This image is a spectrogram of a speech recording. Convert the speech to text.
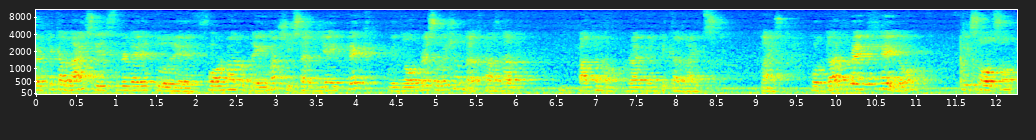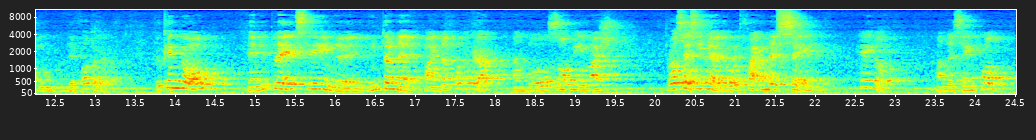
vertical lines, is related to the format of the image. It's a JPEG with low resolution that has that pattern of vertical lines. But that red halo is also in the photograph. You can go any place in the internet, find a photograph, and do some image processing, and you will find the same halo and the same color.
